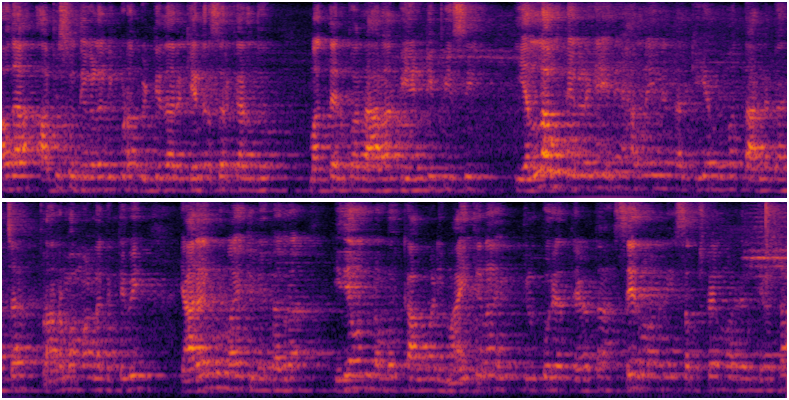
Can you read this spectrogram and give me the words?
ಹೌದಾ? ಆಫೀಸ್ ಹುದ್ದೆಗಳಲ್ಲಿ ಕೂಡ ಬಿಟ್ಟಿದ್ದಾರೆ ಕೇಂದ್ರ ಸರ್ಕಾರದ್ದು. ಮತ್ತೇನಪ್ಪ ಅಂದ್ರೆ R R P N T P C ಈ ಎಲ್ಲ ಹುದ್ದೆಗಳಿಗೆ ಇದೇ ಹದಿನೈದನೇ ತಾರೀಕಿಗೆ ಮೂವತ್ತಾರನೇ ಬ್ಯಾಚ ಪ್ರಾರಂಭ ಮಾಡ್ಲಕತ್ತೀವಿ. ಯಾರ್ಯಾರಿಗೂ ಮಾಹಿತಿ ಬೇಕಾದ್ರೆ ಇದೇ ಒಂದು ನಂಬರ್ ಕಾಲ್ ಮಾಡಿ ಮಾಹಿತಿನ ತಿಳ್ಕೊರಿ ಅಂತ ಹೇಳ್ತಾ ಶೇರ್ ಮಾಡಿ ಸಬ್ಸ್ಕ್ರೈಬ್ ಮಾಡಿ ಅಂತ ಹೇಳ್ತಾ,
